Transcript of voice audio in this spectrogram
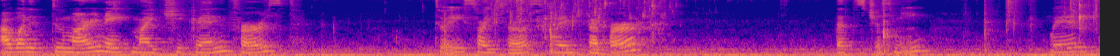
I wanted to marinate my chicken first to a soy sauce with pepper. That's just me. With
